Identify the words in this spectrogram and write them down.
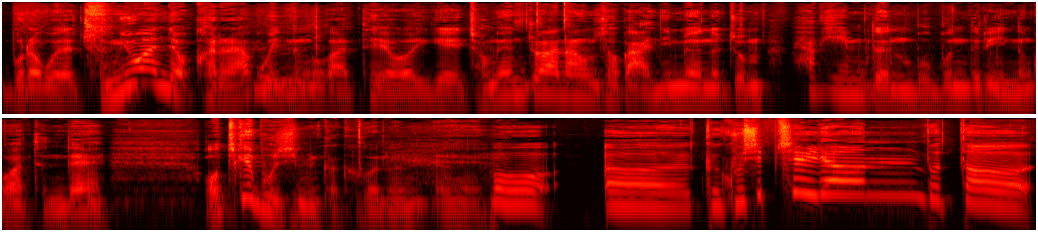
뭐라고 해야 중요한 역할을 하고 있는 것 같아요. 이게 정현주 아나운서가 아니면은 좀 하기 힘든 부분들이 있는 것 같은데 어떻게 보십니까 그거는? 예. 뭐 어, 그 97년부터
